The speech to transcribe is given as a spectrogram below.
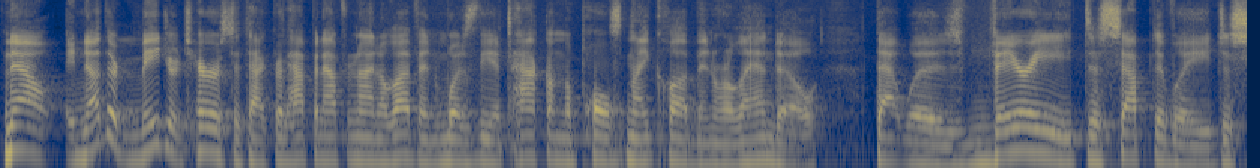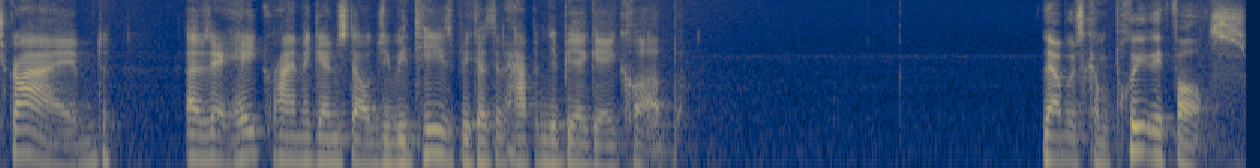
Now, another major terrorist attack that happened after 9 11 was the attack on the Pulse nightclub in Orlando that was very deceptively described as a hate crime against LGBTs because it happened to be a gay club. That was completely false.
